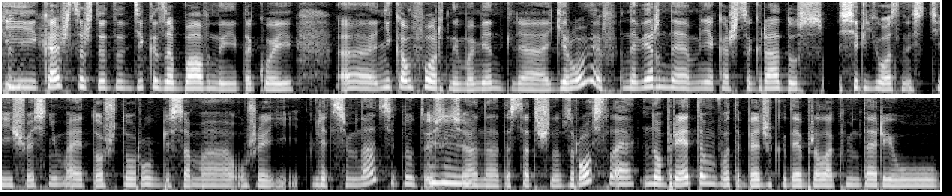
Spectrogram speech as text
И кажется, что это дико забавный такой э, некомфортный момент для героев. Наверное, мне кажется, градус серьезности еще снимает то, что Руби сама уже ей лет 17, ну, то есть Мгм. она достаточно взрослая, но при этом, вот опять же, когда я брала комментарии у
